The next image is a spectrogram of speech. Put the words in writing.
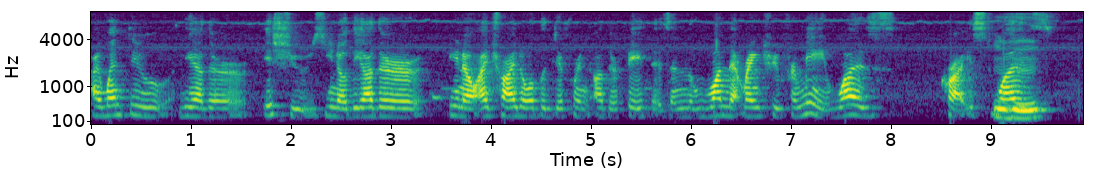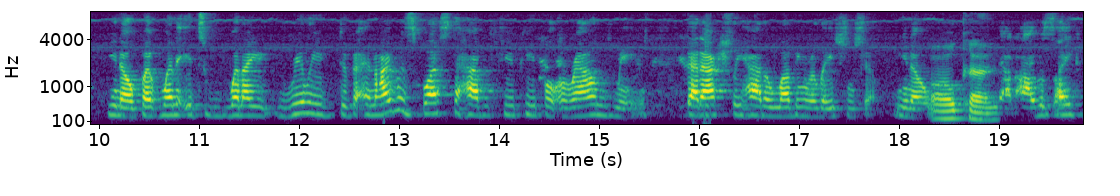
I went through the other issues. You know, the other. You know, I tried all the different other faiths, and the one that rang true for me was Christ. Mm-hmm. Was you know, but when it's when I really and I was blessed to have a few people around me that actually had a loving relationship, you know. Okay. That I was like,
